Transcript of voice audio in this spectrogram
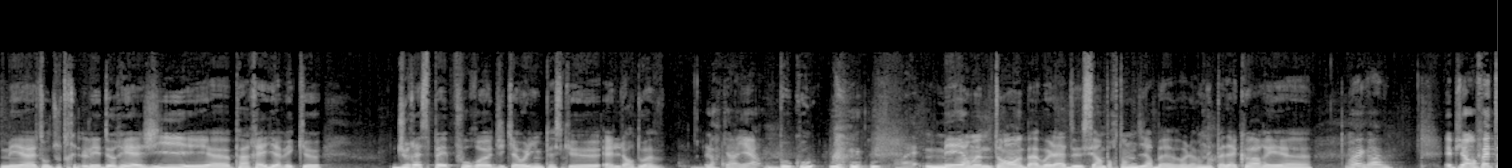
mais euh, elles ont toutes les deux réagi et euh, pareil avec euh, du respect pour J.K. Rowling parce que elles leur doivent leur carrière. beaucoup. Mais en même temps, bah voilà, c'est important de dire, bah voilà, on n'est pas d'accord et Ouais, grave. Et puis en fait,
